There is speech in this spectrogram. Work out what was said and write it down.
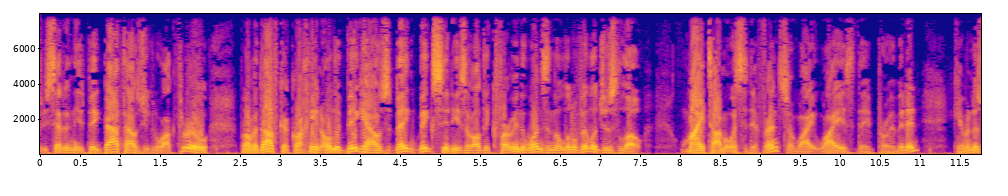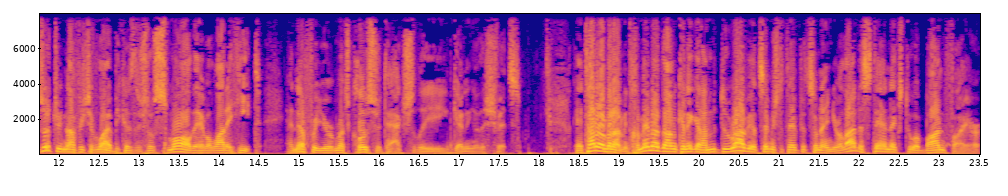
he said in these big bathhouses you can walk through, only big houses, big, big cities of al the the ones in the little villages, low. My time, what's the difference? Why, why is they prohibited? Because they're so small, they have a lot of heat. And therefore you're much closer to actually getting the schwitz. You're allowed to stand next to a bonfire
